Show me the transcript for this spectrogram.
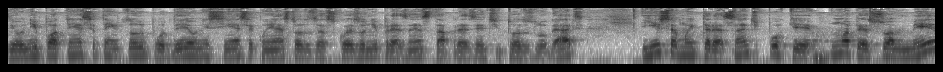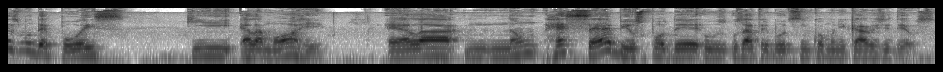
E onipotência tem todo o poder, onisciência conhece todas as coisas, onipresença está presente em todos os lugares. E isso é muito interessante porque uma pessoa, mesmo depois que ela morre, ela não recebe os poderes, os, os atributos incomunicáveis de Deus.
